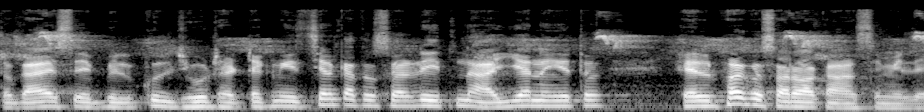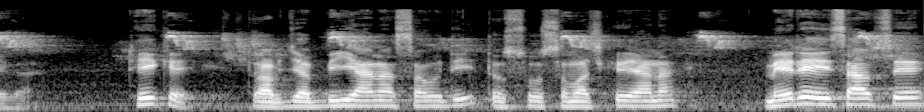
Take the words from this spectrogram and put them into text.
तो गाय से बिल्कुल झूठ है। टेक्नीशियन का तो सैलरी इतना आइया नहीं है तो हेल्पर को सरवा कहाँ से मिलेगा? ठीक है? तो आप जब भी आना सऊदी तो सोच समझ के आना। मेरे हिसाब से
